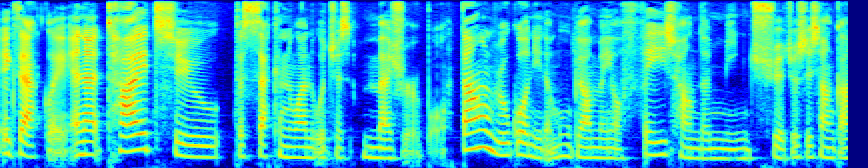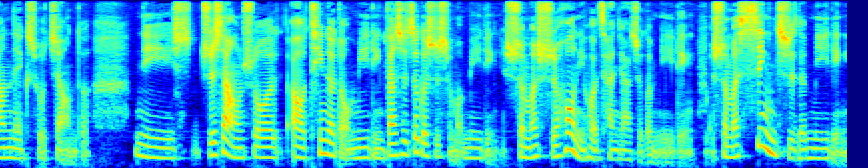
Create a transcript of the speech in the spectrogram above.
Exactly. And that tied to the second one, which is measurable. 当如果你的目标没有非常的明确， 就是像刚刚 Nick 所讲的，你只想说哦听得懂 meeting，但是这个是什么 meeting？什么时候你会参加这个 meeting？什么性质的 meeting？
